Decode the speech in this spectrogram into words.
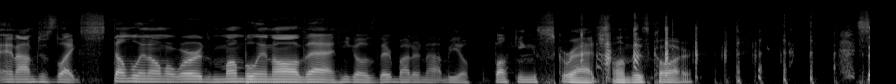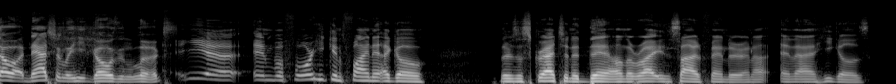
and I'm just like stumbling on my words, mumbling all that. And he goes, There better not be a fucking scratch on this car. So uh, naturally, he goes and looks. Yeah, and before he can find it, I go, There's a scratch and a dent on the right side fender. And I, and I, he goes,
